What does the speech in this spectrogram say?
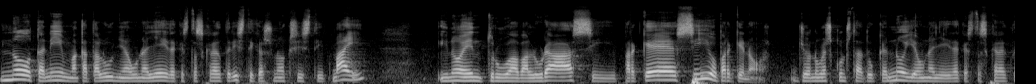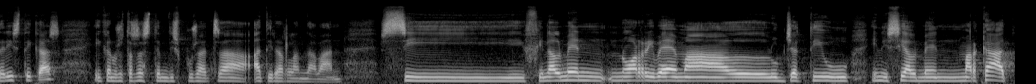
No tenim a Catalunya una llei d'aquestes característiques, no ha existit mai, i no entro a valorar si per què sí o per què no jo només constato que no hi ha una llei d'aquestes característiques i que nosaltres estem disposats a, a tirar-la endavant. Si finalment no arribem a l'objectiu inicialment marcat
